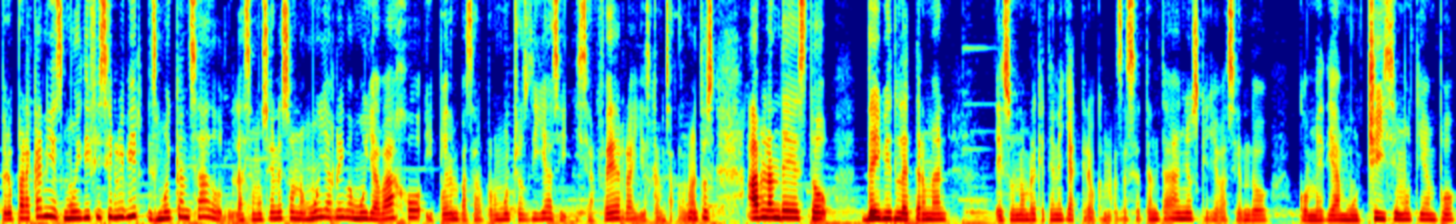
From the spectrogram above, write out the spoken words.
pero para Kanye es muy difícil vivir, es muy cansado, las emociones son muy arriba, muy abajo y pueden pasar por muchos días y, se aferra y es cansado. Entonces, hablan de esto, David Letterman es un hombre que tiene ya creo que más de 70 años, que lleva haciendo comedia muchísimo tiempo,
